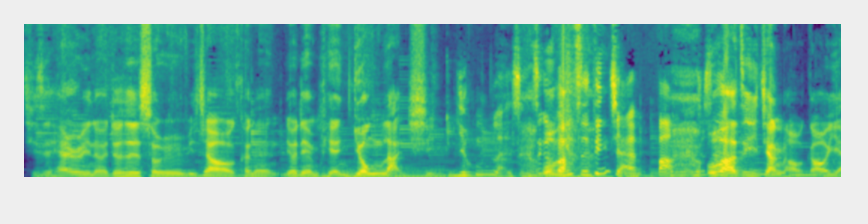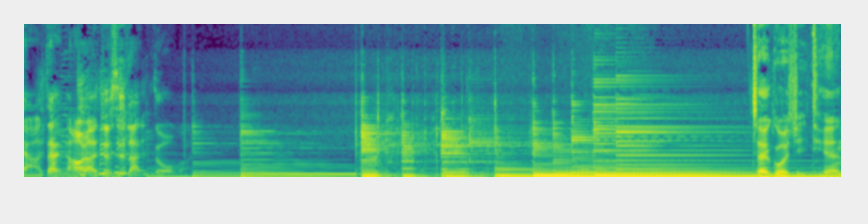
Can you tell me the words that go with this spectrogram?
其实 Henry 呢，就是属于比较可能有点偏慵懒型。慵懒型这个名词听起来很棒哎，就是我把自己讲的好高雅，但好了，就是懒惰嘛。再过几天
